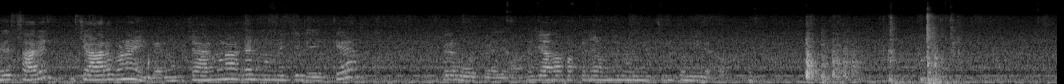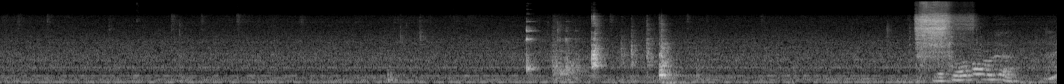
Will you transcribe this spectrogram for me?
ਫਿਰ ਸਾਰੇ ਚਾਰ ਬਣਾਏ ਗਏ ਨੂੰ। ਚਾਰ ਬਣਾ ਕੇ ਨੂਨ ਵਿੱਚ ਦੇਖ ਕੇ ਫਿਰ ਹੋਰ ਪੈ ਜਾਣਾ। ਫਿਰ ਜ਼ਿਆਦਾ ਪੱਕ ਜਾਉਂਦੀ ਨੂਨ ਵਿੱਚ ਦੀ ਕਮੀ ਰਹੋ ਦੇਖੋ ਆਪਾਂ ਉਹਦਾ ਹੂੰ?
